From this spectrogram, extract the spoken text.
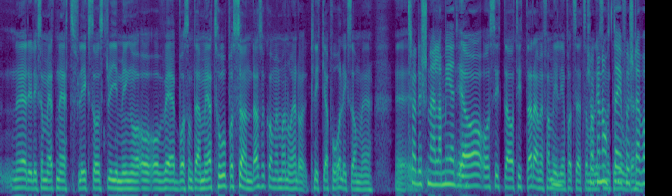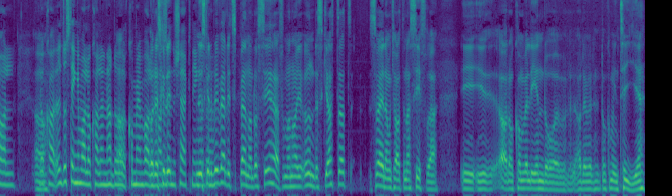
nu är det liksom ett Netflix och streaming och, och, och, webb och sånt där. Men jag tror på söndag så kommer man nog ändå klicka på liksom eh, eh Traditionella medier. Ja, och sitta och titta där med familjen mm. på ett sätt som Klockan man liksom inte gjorde. Klockan åtta är första val. Ja. Då stänger vallokalerna och då ja. kommer en vallokalsundersökning. Nu ska det bli väldigt spännande att se här för man har ju underskattat Sverigedemokraternas siffra i, i, ja, de kom väl in då, ja, det, de kom in 10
